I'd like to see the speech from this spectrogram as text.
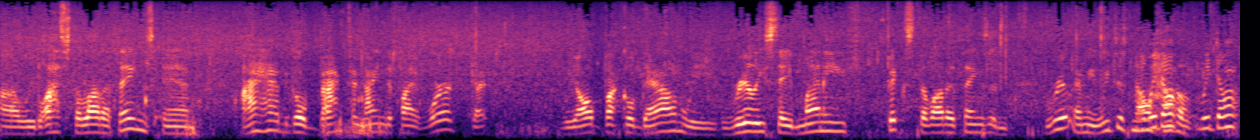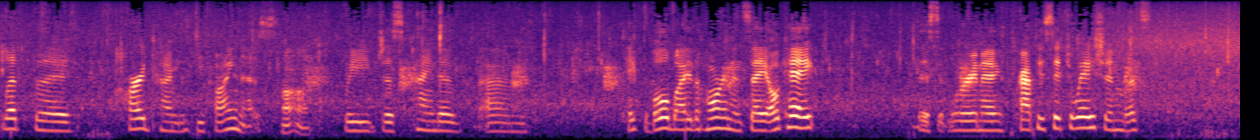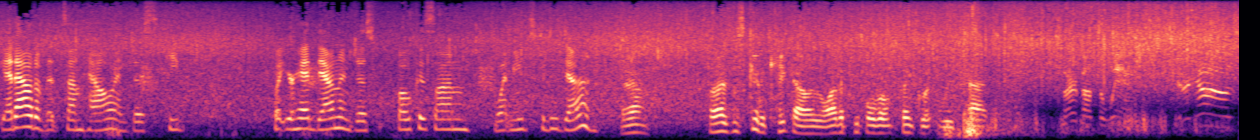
uh, we lost a lot of things, and I had to go back to nine to five work. Got, we all buckled down. We really saved money, fixed a lot of things, and really, I mean, we just know Well, we how don't to. we don't let the hard times define us. Uh-uh. We just kind of um, take the bull by the horn and say, okay, this we're in a crappy situation. Let's get out of it somehow and just keep put your head down and just focus on what needs to be done. Yeah. But I just get a kick out of it. A lot of people don't think what we've had. Sorry about the wind. Here it goes.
